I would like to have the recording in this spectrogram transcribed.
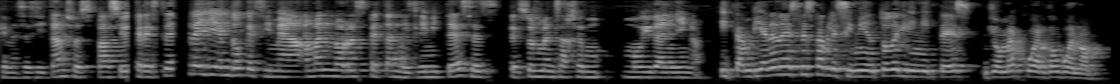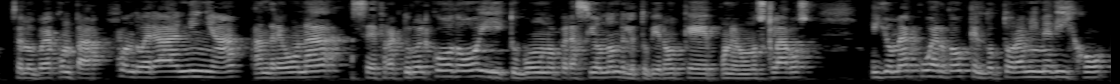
que necesitan su espacio. Crecer creyendo que si me aman no respetan mis límites es, es un mensaje muy dañino. Y también en este establecimiento de límites, yo me acuerdo, bueno, se los voy a contar, cuando era niña, Andreona se fracturó el codo y tuvo una operación donde le tuvieron que poner unos clavos. Y yo me acuerdo que el doctor a mí me dijo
